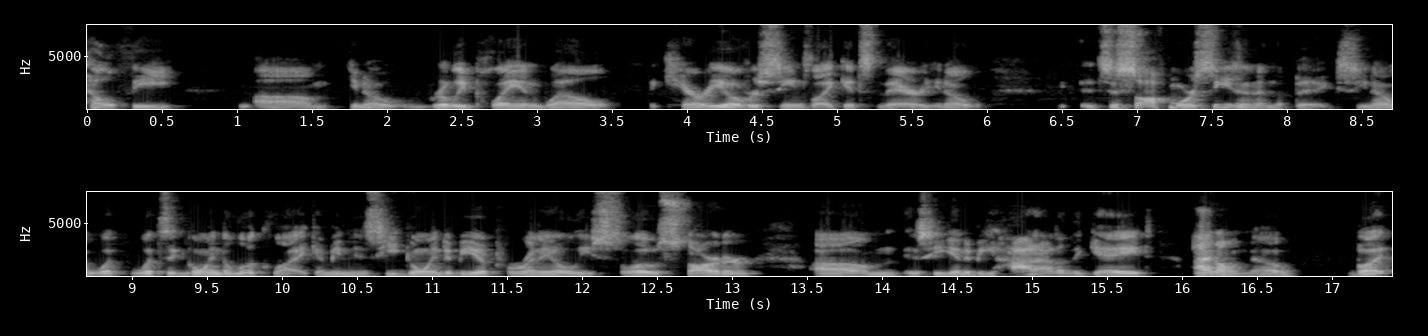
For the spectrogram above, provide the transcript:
healthy, um, you know, really playing well. The carryover seems like it's there. You know, it's a sophomore season in the bigs. You know, what what's it going to look like? I mean, is he going to be a perennially slow starter? Um, is he going to be hot out of the gate? I don't know but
